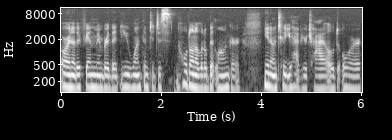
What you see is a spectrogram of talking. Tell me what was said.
or another family member that you want them to just hold on a little bit longer, you know, until you have your child or,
